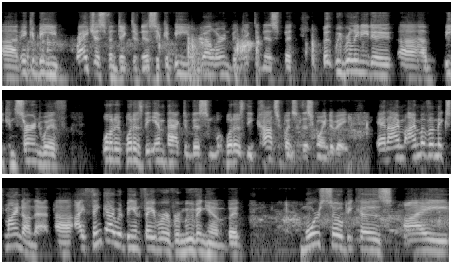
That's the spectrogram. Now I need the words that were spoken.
Uh, it could be righteous vindictiveness. It could be well-earned vindictiveness, but but we really need to uh, be concerned with what what is the impact of this and what is the consequence of this going to be. And I'm I'm of a mixed mind on that. Uh, I think I would be in favor of removing him, but more so because I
